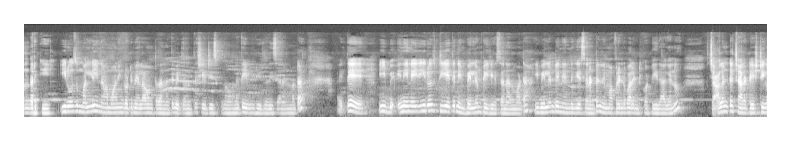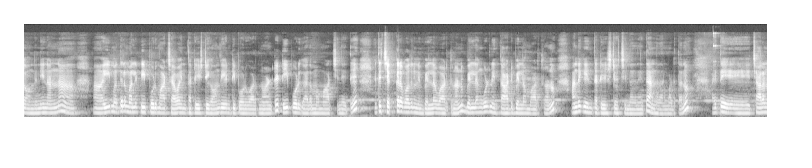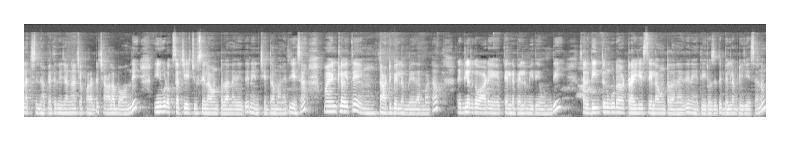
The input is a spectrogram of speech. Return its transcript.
అందరికీ. ఈరోజు మళ్ళీ నా మార్నింగ్ రొటీన్ ఎలా ఉంటుంది అన్నైతే మీతో అయితే షేర్ చేసుకుందామని అయితే ఈ వీడియో తీశాను అనమాట అయితే ఈ నేను ఈరోజు టీ అయితే నేను బెల్లం టీ చేశాను అనమాట ఈ బెల్లం టీ నేను ఎందుకు చేశానంటే నేను మా ఫ్రెండ్ వాళ్ళ ఇంటికి టీ తాగాను. చాలా అంటే చాలా టేస్టీగా ఉంది. నేనన్నా ఈ మధ్యలో మళ్ళీ టీ పొడి మార్చావా? ఇంత టేస్టీగా ఉంది. ఏం టీ పొడి వాడుతున్నావు? అంటే టీ పొడి కాదమ్మా మార్చింది అయితే అయితే చక్కెర బదులు నేను బెల్లం వాడుతున్నాను. బెల్లం కూడా నేను తాటి బెల్లం వాడుతున్నాను. అందుకే ఇంత టేస్ట్ వచ్చింది అని అయితే అన్నదనమాట తను. అయితే చాలా నచ్చింది నాకైతే నిజంగా చెప్పాలంటే చాలా బాగుంది. నేను కూడా ఒకసారి చేసి చూసి ఎలా ఉంటుంది అనేది అయితే నేను చేద్దామనేది చేశాను మా ఇంట్లో అయితే తాటి బెల్లం లేదనమాట రెగ్యులర్గా వాడే తెల్ల బెల్లం ఇదే ఉంది. సరే దీంతో కూడా ట్రై చేస్తే ఎలా ఉంటుంది అనేది నేను ఈరోజు అయితే బెల్లం టీ చేశాను.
